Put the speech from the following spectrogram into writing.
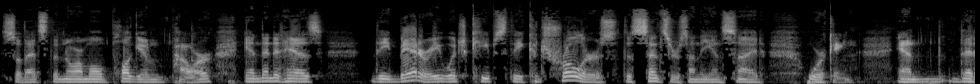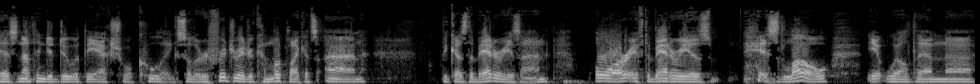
so that's the normal plug-in power, and then it has the battery, which keeps the controllers, the sensors on the inside, working. And that has nothing to do with the actual cooling. So the refrigerator can look like it's on because the battery is on, or if the battery is is low, it will then uh,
